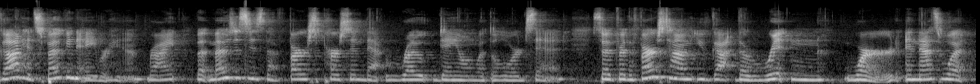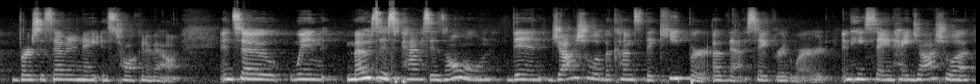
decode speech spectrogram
God had spoken to Abraham, right? But Moses is the first person that wrote down what the Lord said. So for the first time, you've got the written word, and that's what verses 7 and 8 is talking about. And so when Moses passes on, then Joshua becomes the keeper of that sacred word. And he's saying, Hey, Joshua,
